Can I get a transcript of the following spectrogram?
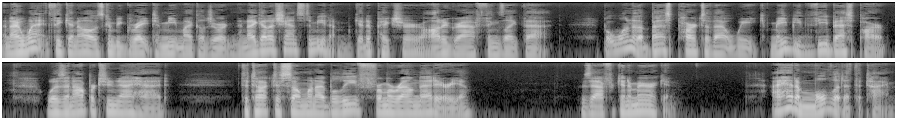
And I went thinking, oh, it was going to be great to meet Michael Jordan. And I got a chance to meet him, get a picture, autograph, things like that. But one of the best parts of that week, maybe the best part, was an opportunity I had to talk to someone I believe from around that area who's African American. I had a mullet at the time,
